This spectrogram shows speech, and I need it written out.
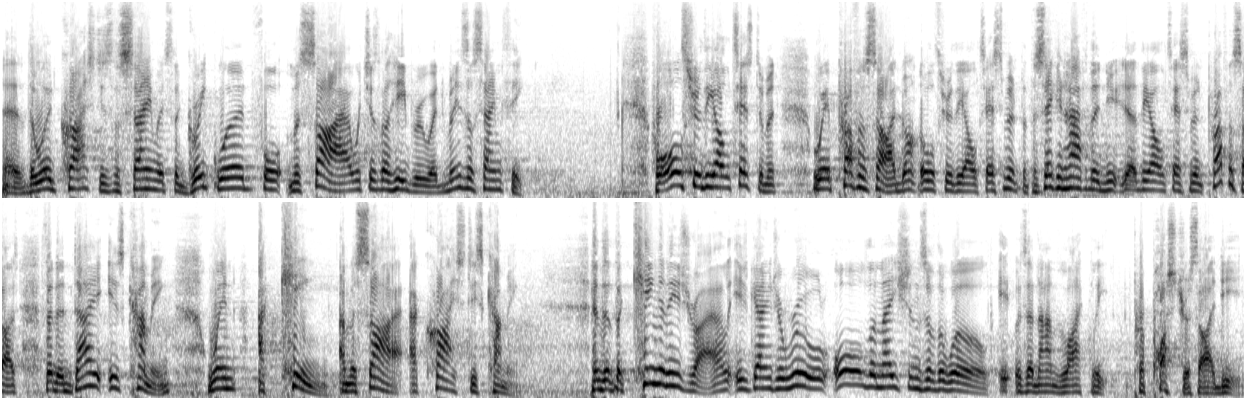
Now, the word Christ is the same, it's the Greek word for Messiah, which is the Hebrew word. It means the same thing. For all through the Old Testament, we're prophesied, not all through the Old Testament, but the second half of the, New, uh, the Old Testament prophesies that a day is coming when a king, a Messiah, a Christ is coming. And that the king of Israel is going to rule all the nations of the world. It was an unlikely, preposterous idea.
